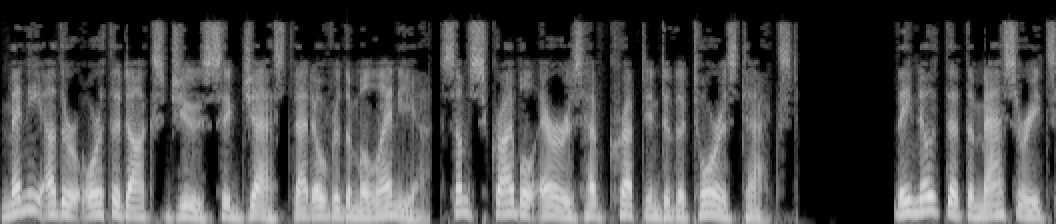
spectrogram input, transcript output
Many other Orthodox Jews suggest that over the millennia, some scribal errors have crept into the Torah's text. They note that the Masoretes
